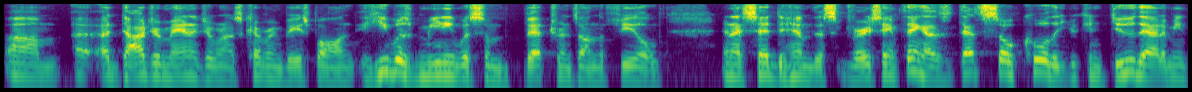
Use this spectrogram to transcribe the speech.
um, a, a, Dodger manager when I was covering baseball, and he was meeting with some veterans on the field. And I said to him this very same thing. I was, "That's so cool that you can do that. I mean,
